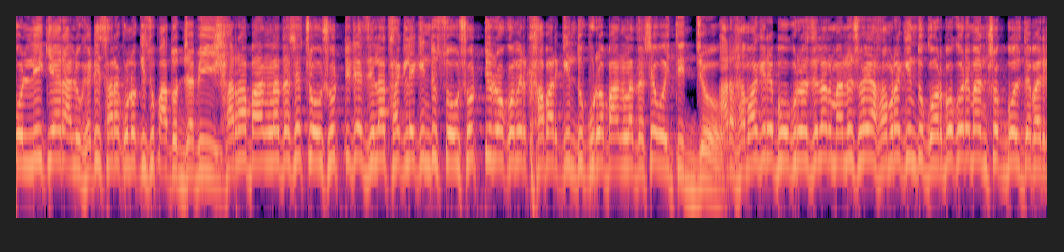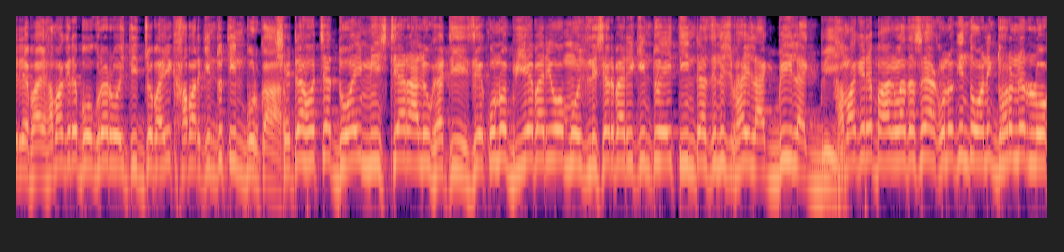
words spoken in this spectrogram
করলেই কি আর আলু ঘাটি ছাড়া কোনো কিছু পাতর যাবি? সারা বাংলাদেশে চৌষট্টিটা জেলা থাকলে কিন্তু চৌষট্টি রকমের খাবার কিন্তু পুরো বাংলাদেশে ঐতিহ্য। আর আমাদের বগুড়া জেলার মানুষ হয়ে আমরা কিন্তু গর্ব করে মাংসক বলতে পারি রে ভাই। আমাদের বগুড়ার ঐতিহ্যবাহী খাবার কিন্তু তিন প্রকার। সেটা হচ্ছে দই, মিষ্টি আর আলু ঘাটি। যে কোনো বিয়ে বাড়ি ও মজলিসের বাড়ি কিন্তু এই তিনটা জিনিস ভাই লাগবেই লাগবি আমাদের বাংলাদেশে এখনও কিন্তু অনেক ধরনের লোক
